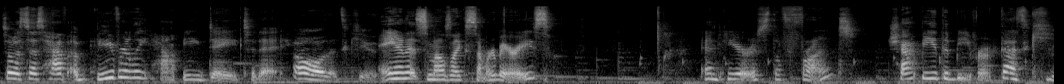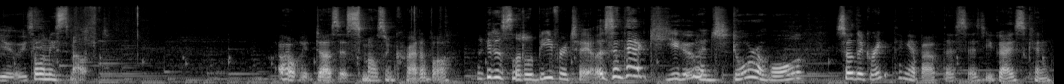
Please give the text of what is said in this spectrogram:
So it says, have a beaverly happy day today. Oh, that's cute. And it smells like summer berries. And here is the front. Chappie the Beaver. That's cute. So let me smell it. Oh, it does. It smells incredible. Look at his little beaver tail. Isn't that cute? Adorable. So the great thing about this is you guys can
